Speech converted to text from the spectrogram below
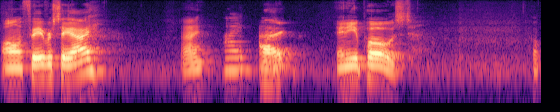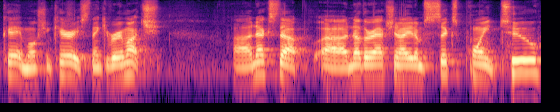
All in favor, say aye. Aye. Aye. Aye. Any opposed? Okay, motion carries. Thank you very much. Uh, Next up, uh, another action item, 6.2.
